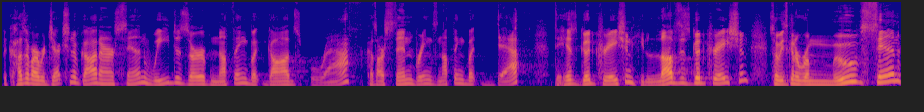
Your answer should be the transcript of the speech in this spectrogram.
because of our rejection of God and our sin, we deserve nothing but God's wrath, because our sin brings nothing but death to His good creation. He loves His good creation, so He's going to remove sin,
